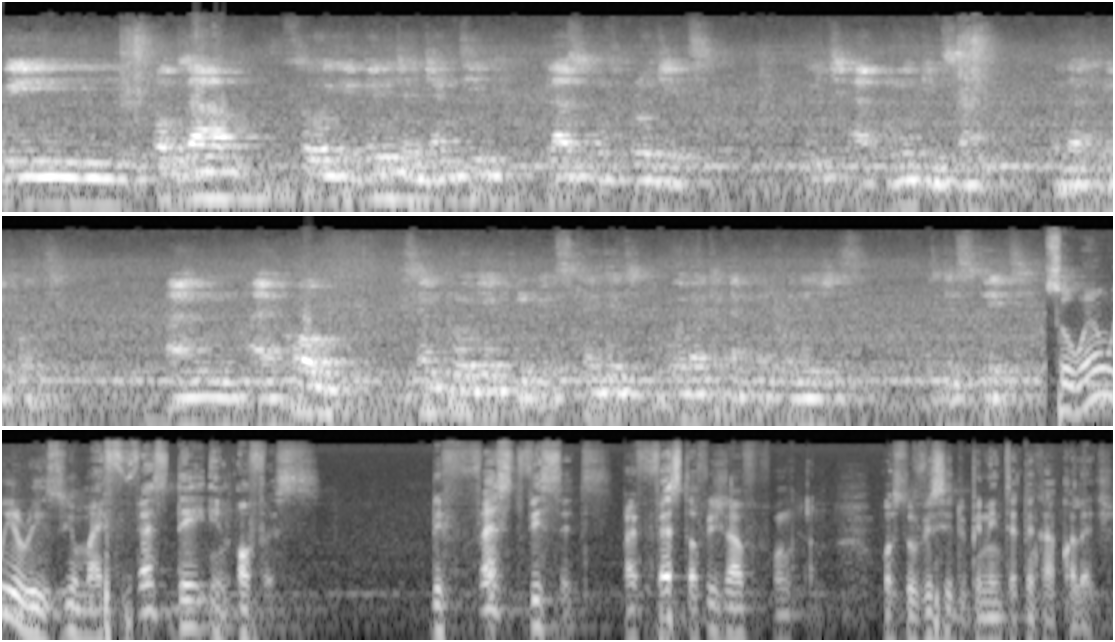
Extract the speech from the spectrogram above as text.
we observe so a very gigantic classroom project, which commend you, sir, for that effort. And I hope the same project will be extended to other technical colleges in the state. So when we resume my first day in office, the first visit, my first official function was to visit the Benin Technical College.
